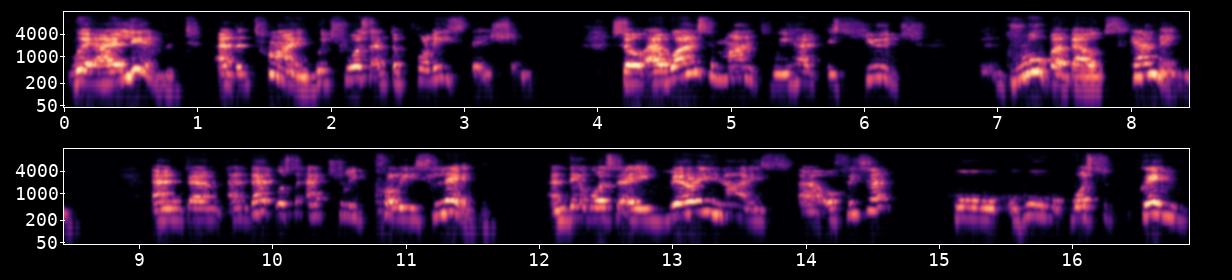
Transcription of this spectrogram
where I lived at the time, which was at the police station. So uh, once a month we had this huge group about scamming, and um, and that was actually police led. And there was a very nice uh, officer who who was came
